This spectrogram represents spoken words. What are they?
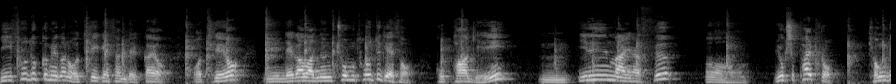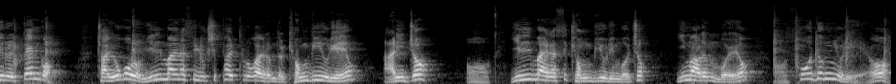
이 소득 금액은 어떻게 계산될까요? 어떻게 해요? 이 내가 받는 총 소득에서 곱하기 음, 1 마이너스 어, 68% 경비를 뺀 거. 자, 요거 1-68%가 여러분들 경비율이에요? 아니죠? 어, 1 경비율인 거죠? 이 말은 뭐예요? 어, 소득률이에요.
